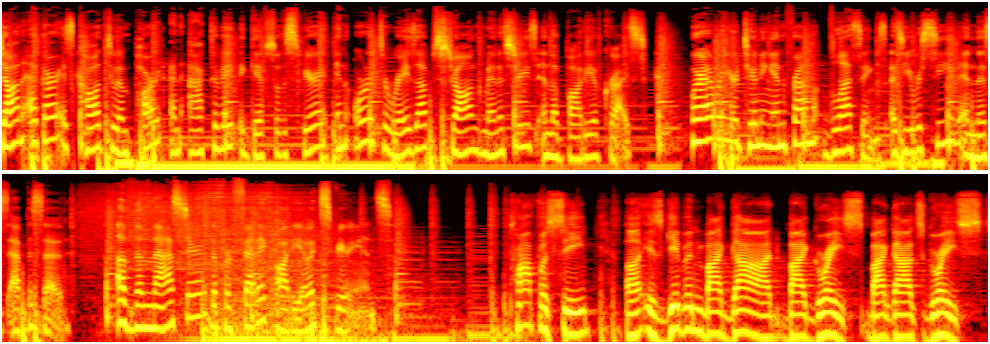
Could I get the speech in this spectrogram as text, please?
John Eckhardt is called to impart and activate the gifts of the Spirit in order to raise up strong ministries in the body of Christ. Wherever you're tuning in from, blessings as you receive in this episode of the Master the Prophetic Audio Experience. Prophecy uh, is given by God by grace, by God's grace.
